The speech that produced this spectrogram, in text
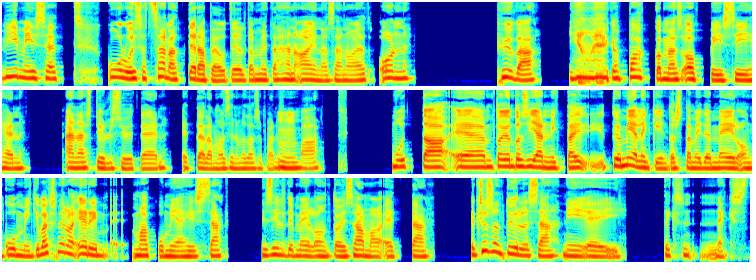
Viimeiset kuuluisat sanat terapeutilta, mitä hän aina sanoi, että on hyvä ja on ehkä pakko myös oppia siihen NS-tylsyyteen, että elämä on enemmän tasapainoisempaa. Mm. Mutta toi on tosi jännittävää ja mielenkiintoista, miten meillä on kumminkin. Vaikka meillä on eri makkumiehissä, niin silti meillä on toi sama, että jos on tylsä, niin ei. Teekö next?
